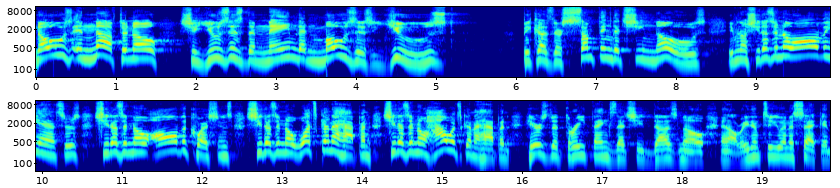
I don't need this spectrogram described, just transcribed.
knows enough to know she uses the name that Moses used because there's something that she knows, even though she doesn't know all the answers, she doesn't know all the questions, she doesn't know what's gonna happen, she doesn't know how it's gonna happen. Here's the three things that she does know, and I'll read them to you in a second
